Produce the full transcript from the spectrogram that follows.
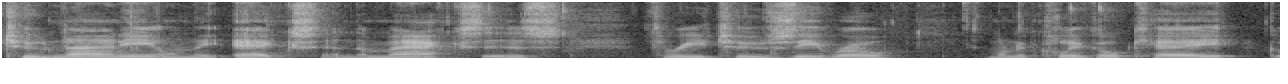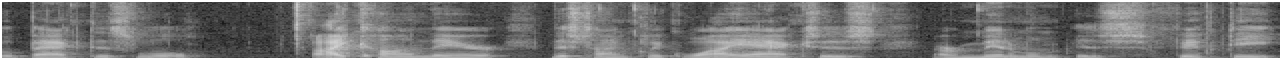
290 on the x and the max is 320. I'm going to click OK, go back to this little icon there. This time click y-axis. Our minimum is 50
